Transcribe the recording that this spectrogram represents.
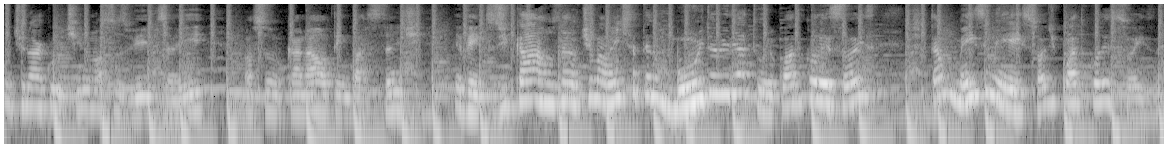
continuar curtindo nossos vídeos aí. Nosso canal tem bastante eventos de carros, né? Ultimamente está tendo muita miniatura, quatro coleções, até um mês e meio só de quatro coleções, né?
